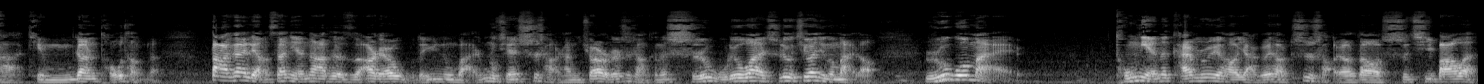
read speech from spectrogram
啊，挺让人头疼的。大概两三年的阿特兹二点五的运动版，目前市场上你去二手车市场可能十五六万、十六七万就能买到。如果买同年的凯美瑞也好、雅阁也好，至少要到十七八万。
